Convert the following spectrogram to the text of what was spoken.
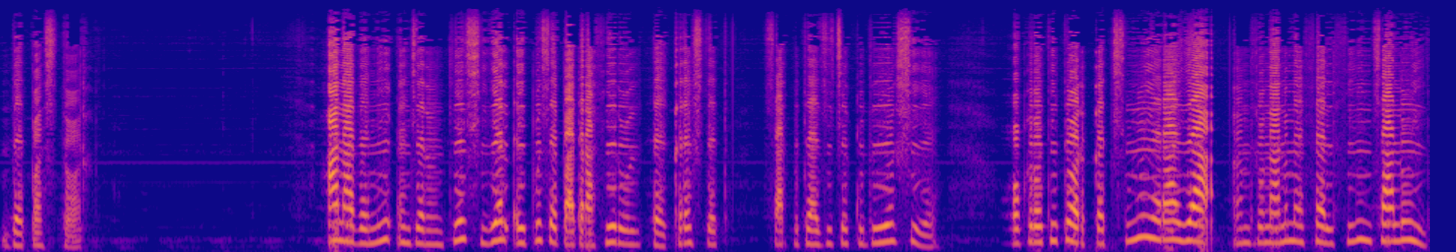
de păstor. Ana veni în genunchi și el îi puse patrafirul pe creștet, s-ar putea zice cu duioșie, ocrotitor, căci nu era ea, într-un anume fel, ființa lui,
